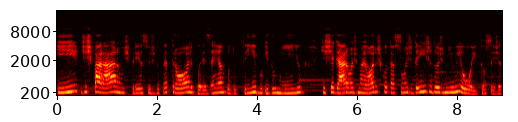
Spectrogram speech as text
e dispararam os preços do petróleo, por exemplo, do trigo e do milho, que chegaram às maiores cotações desde 2008, ou seja,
